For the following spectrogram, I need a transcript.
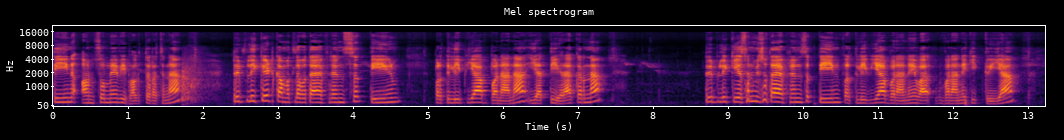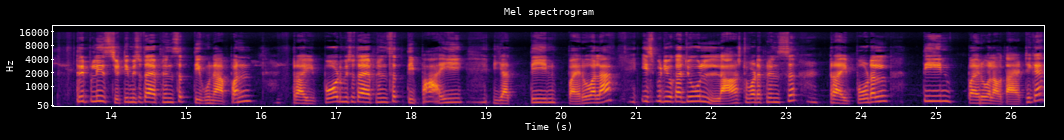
तीन अंशों में विभक्त रचना. ट्रिप्लिकेट का मतलब होता है फ्रेंड्स तीन प्रतिलिपियाँ बनाना या तिहरा करना. ट्रिप्लिकेशन मीन्स होता है फ्रेंड्स, तीन प्रतिलिपियाँ बनाने बनाने की क्रिया। ट्रिप्लिसिटी मीन्स होता है फ्रेंड्स, तिगुनापन। ट्राईपोड मीन्स होता है फ्रेंड्स तिपाई या तीन पैरों वाला। इस वीडियो का जो लास्ट वर्ड है फ्रेंड्स ट्राईपोडल तीन पैरों वाला होता है, ठीक है?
